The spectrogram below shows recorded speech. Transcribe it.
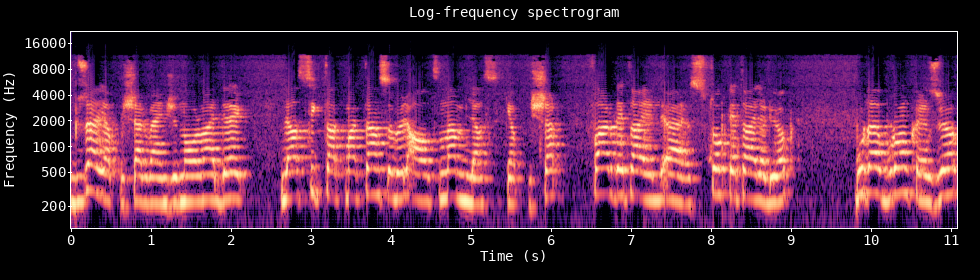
güzel yapmışlar bence. Normalde lastik takmaktansa böyle altından bir lastik yapmışlar. Far detaylı, e, stok detayları yok. Burada Bronco yazıyor.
